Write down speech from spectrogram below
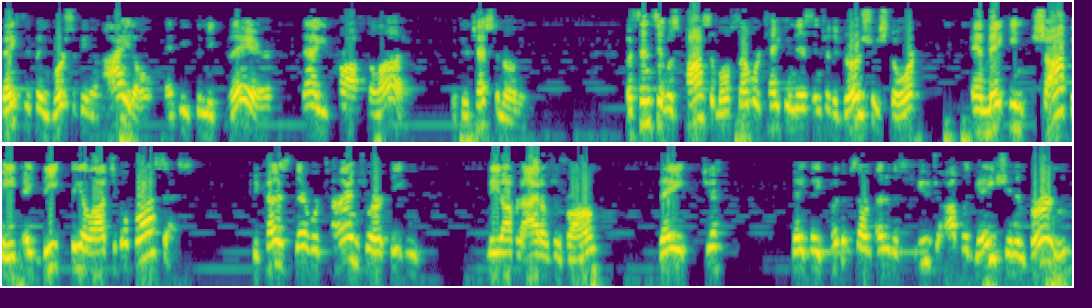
basically worshiping an idol and eat the meat there, now you've crossed the line with your testimony. But since it was possible, some were taking this into the grocery store and making shopping a deep theological process. Because there were times where eating meat offered to idols was wrong, they just they, they put themselves under this huge obligation and burden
